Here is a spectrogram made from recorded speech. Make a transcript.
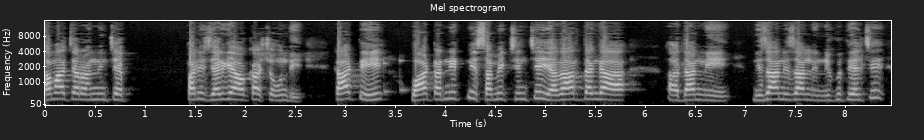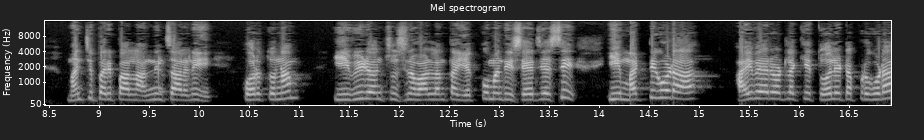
సమాచారం అందించే పని జరిగే అవకాశం ఉంది. కాబట్టి వాటన్నిటిని సమీక్షించి యథార్థంగా దాన్ని నిజానిజాలని నిగ్గు తేల్చి మంచి పరిపాలన అందించాలని కోరుతున్నాం. ఈ వీడియోని చూసిన వాళ్ళంతా ఎక్కువ మంది షేర్ చేసి ఈ మట్టి కూడా హైవే రోడ్లకి తోలేటప్పుడు కూడా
